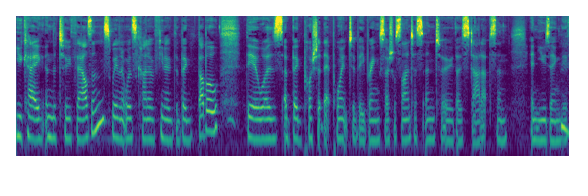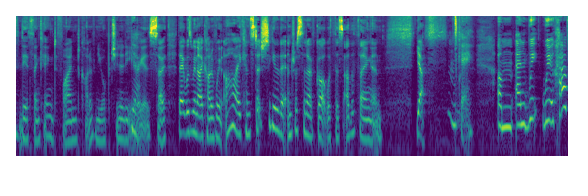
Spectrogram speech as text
UK in the 2000s, when it was kind of you know the big bubble, there was a big push at that point to be bringing social scientists into those startups and and using their, hmm. their thinking to find kind of new opportunity Yeah. areas. So that was when I kind of went, oh, I can stitch together that interest that I've got with this other thing, and yeah, Okay. Um, and we, we have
